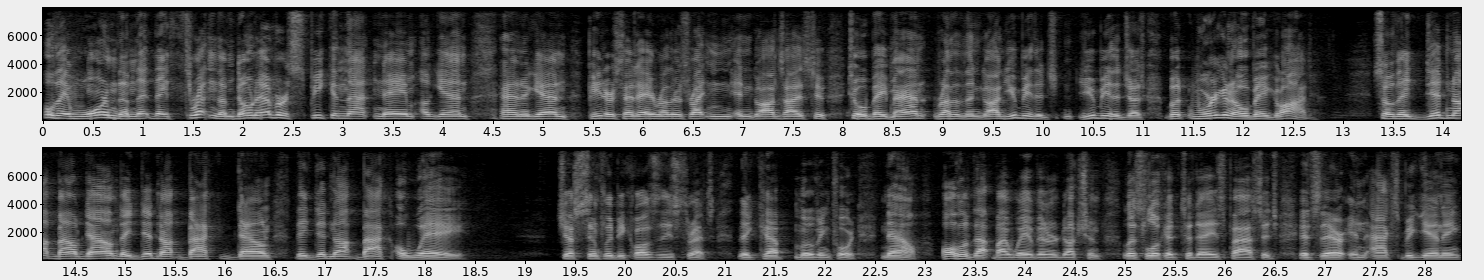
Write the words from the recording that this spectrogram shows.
Oh, they warned them, they, they threatened them, don't ever speak in that name again. And again, Peter said, Hey, brother, it's right in, in God's eyes to, to obey man rather than God. You be the, you be the judge, but we're going to obey God. So they did not bow down, they did not back down, they did not back away just simply because of these threats. They kept moving forward. Now, all of that by way of introduction. Let's look at today's passage. It's there in Acts beginning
